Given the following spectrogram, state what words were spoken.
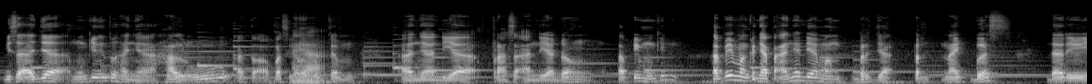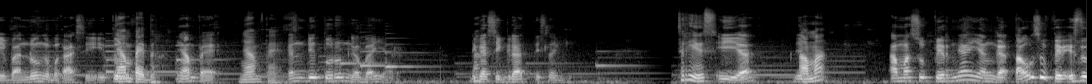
bisa aja mungkin itu hanya halu atau apa segala Iya. macam hanya dia perasaan dia dong. Tapi mungkin tapi emang kenyataannya dia emang berja per- naik bus dari Bandung ke Bekasi itu nyampe tuh? Nyampe. Nyampe. Kan dia turun nggak bayar. Dikasih gratis lagi. Serius? Iya. Dia- sama sama supirnya yang nggak tahu supir itu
